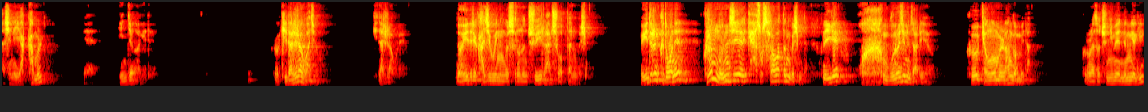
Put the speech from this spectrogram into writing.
자신의 약함을 예, 인정하게 돼요. 기다리라고 하죠. 기다리라고 그래요. 너희들이 가지고 있는 것으로는 주의를 할 수 없다는 것입니다. 이들은 그동안에 그런 논지에 계속 살아왔던 것입니다. 근데 이게 확 무너지는 자리예요. 그 경험을 한 겁니다. 그러고 나서 주님의 능력이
